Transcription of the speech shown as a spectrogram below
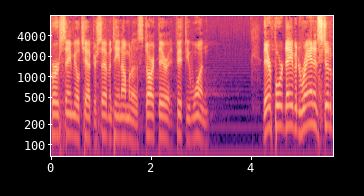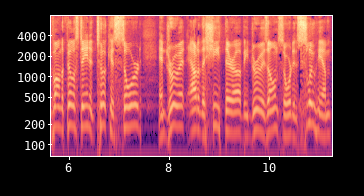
1 Samuel chapter 17, I'm going to start there at 51. Therefore David ran and stood upon the Philistine and took his sword and drew it out of the sheath thereof. He drew his own sword and slew him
